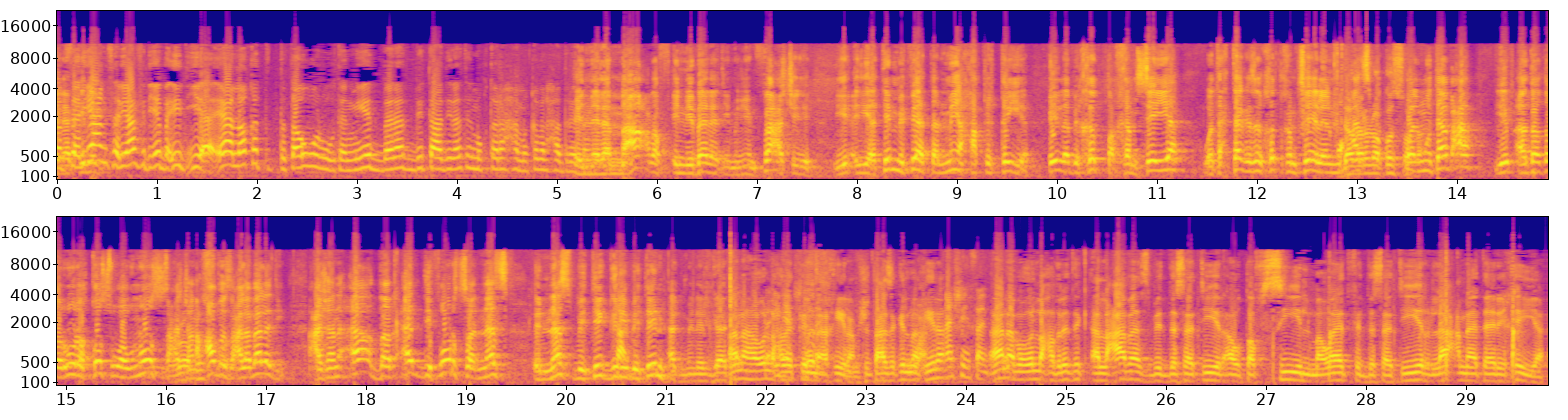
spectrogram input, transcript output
طب سريعا سريعا في دقيقة بقى دقيقه إيه علاقة التطور وتنمية بلد بالتعديلات المقترحة من قبل حضرتك؟ إن لما أعرف إن بلدي ما ينفعش يتم فيها تنمية حقيقية إلا بخطة خمسية وتحتاج هذه ضرورة للمحاسبة قصوى بقى. والمتابعة يبقى ده ضرورة قصوى ونص ضرورة عشان. أحافظ على بلدي عشان أقدر أدي فرصة الناس الناس بتجري طيب. بتنهج من الجري أنا هقول بقيت لحضرتك. كلمة أخيرة مش أنت عايزه كلمة أخيرة 20 ثانية. أنا بقول لحضرتك العبث بالدساتير أو تفصيل مواد في الدساتير لعنة تاريخية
